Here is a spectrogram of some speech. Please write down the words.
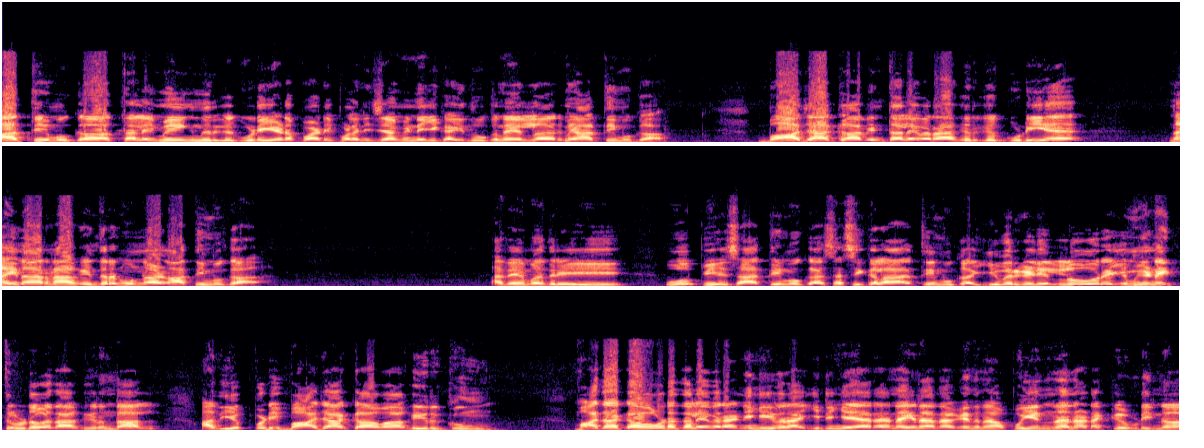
அதிமுக தலைமைன்னு இருக்கக்கூடிய எடப்பாடி பழனிசாமி இன்னைக்கு கை தூக்குன எல்லாருமே அதிமுக. பாஜகவின் தலைவராக இருக்கக்கூடிய நயினார் நாகேந்திரன் முன்னாள் அதிமுக. அதே மாதிரி ஓபிஎஸ் அதிமுக சசிகலா அதிமுக இவர்கள் எல்லோரையும் இணைத்து விடுவதாக இருந்தால் அது எப்படி பாஜகவாக இருக்கும்? பாஜகவோட தலைவராக நீங்கள் இவராக்கிட்டீங்க யாரா? நயனா நாகேந்திரன்? அப்போ என்ன நடக்கு அப்படின்னா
